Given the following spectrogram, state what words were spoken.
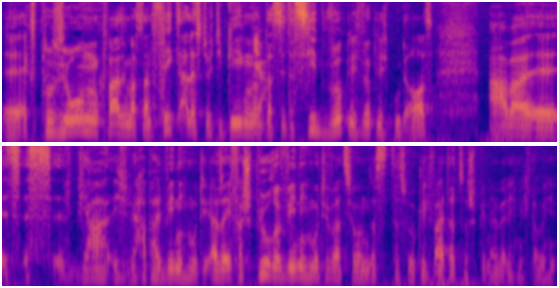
äh, Explosion quasi machst, dann fliegt alles durch die Gegend ja. und das, das sieht wirklich, wirklich gut aus. Aber äh, es ist, ja, ich habe halt wenig Motivation, also ich verspüre wenig Motivation, das, das wirklich weiterzuspielen. Da werde ich mich, glaube ich,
